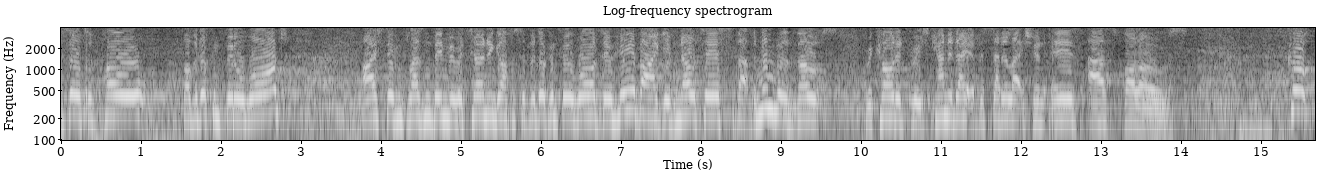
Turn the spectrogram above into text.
result of poll for the Dukinfield ward. I, Steven Pleasant, being the returning officer for Dukinfield ward, do hereby give notice that the number of votes recorded for each candidate of the said election is as follows. Cook,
